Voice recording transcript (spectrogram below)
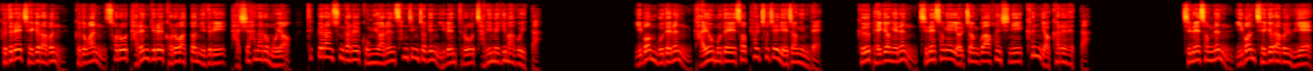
그들의 재결합은 그동안 서로 다른 길을 걸어왔던 이들이 다시 하나로 모여 특별한 순간을 공유하는 상징적인 이벤트로 자리매김하고 있다. 이번 무대는 가요 무대에서 펼쳐질 예정인데 그 배경에는 진해성의 열정과 헌신이 큰 역할을 했다. 진해성은 이번 재결합을 위해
